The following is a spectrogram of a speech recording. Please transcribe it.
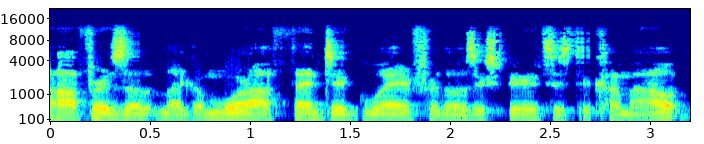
offers a, like a more authentic way for those experiences to come out.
